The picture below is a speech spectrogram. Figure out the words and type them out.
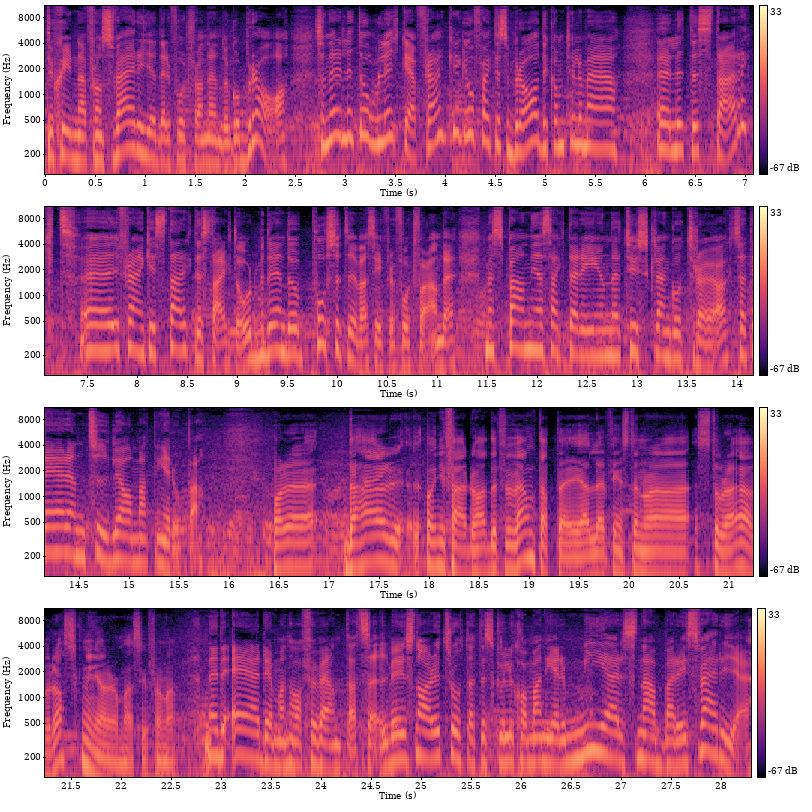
Till skillnad från Sverige där det fortfarande ändå går bra. Sen är det lite olika. Frankrike går faktiskt bra, det kom till och med eh, lite starkt. Eh, I Frankrike, starkt är ett starkt ord, men det är ändå positiva siffror fortfarande. Men Spanien saktar in, Tyskland går trögt så det är en tydlig avmattning i Europa. Var det det här ungefär du hade förväntat dig eller finns det några stora överraskningar i de här siffrorna? Nej, det är det man har förväntat sig. Vi har ju snarare trott att det skulle komma ner mer snabbare i Sverige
